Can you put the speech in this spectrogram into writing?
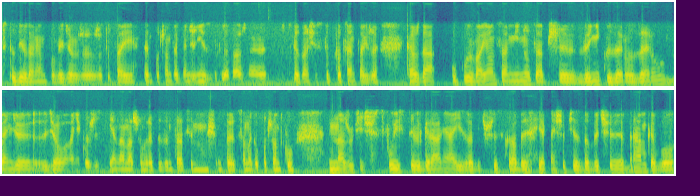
w studiu. Damian powiedział, że, że tutaj ten początek będzie niezwykle ważny. Zgadzam się w 100%, że każda upływająca minuta przy wyniku 0-0 będzie działała niekorzystnie na naszą reprezentację. My musimy sobie od samego początku narzucić swój styl grania i zrobić wszystko, aby jak najszybciej zdobyć e, bramkę, bo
